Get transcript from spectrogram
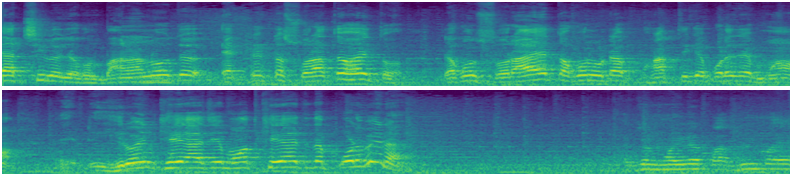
যাচ্ছিল যখন বানানো তো একটা একটা সরাতে হয় তো যখন সরায় তখন ওটা হাত থেকে পড়ে যায় মা হিরোইন খেয়ে আছে মদ খেয়ে আছে তা পড়বে না। একজন মহিলার পা দুই পায়ে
